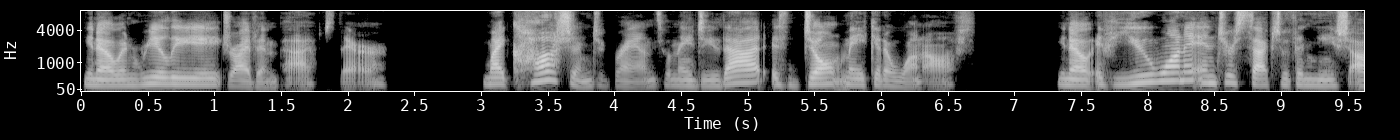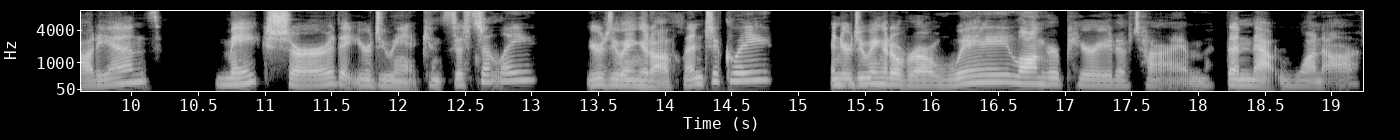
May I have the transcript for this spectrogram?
you know, and really drive impact there. My caution to brands when they do that is don't make it a one off. You know, if you want to intersect with a niche audience, make sure that you're doing it consistently, you're doing it authentically, and you're doing it over a way longer period of time than that one off.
